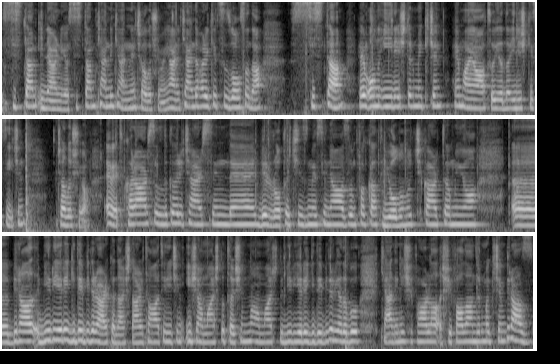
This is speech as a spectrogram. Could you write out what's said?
sistem ilerliyor. Sistem kendi kendine çalışıyor. Yani kendi hareketsiz olsa da sistem hem onu iyileştirmek için hem hayatı ya da ilişkisi için çalışıyor. Evet kararsızlıklar içerisinde bir rota çizmesi lazım fakat yolunu çıkartamıyor. Ee, biraz bir yere gidebilir arkadaşlar. Tatil için iş amaçlı, taşınma amaçlı bir yere gidebilir ya da bu kendini şifala, şifalandırmak için biraz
